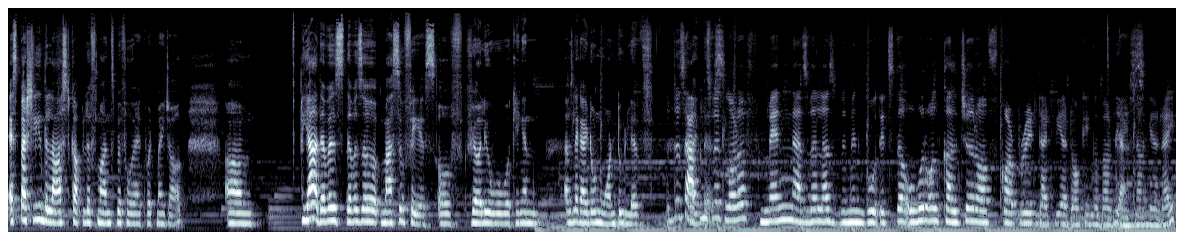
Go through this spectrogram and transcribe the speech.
especially in the last couple of months before I quit my job. Um, yeah, there was there was a massive phase of really overworking, and I was like, I don't want to live. This happens like this. with a lot of men as well as women both. It's the overall culture of corporate that we are talking about yes. right now here, right?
